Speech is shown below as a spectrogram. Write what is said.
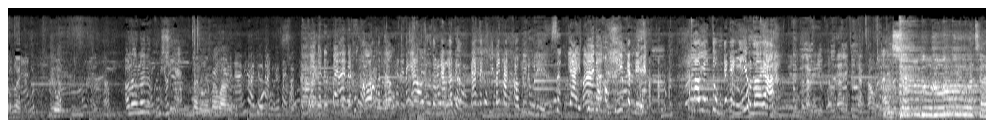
ผมเลยนู่นเอาเร็วเร็วเร็วเยอะแยะนั่นไงมาวางนะพี่ดอยถือหน่อยหนูจะใส่ผักเดี๋ยวก็ดึงไปไมันก็ถึงก้อนหมแล้วไม่เอาดูตรงนั้นแล้วเดี๋ยวน่าจะคีบไม่ทันเขาพี่ดูดิ ศึกใหญ่มากพี่ดูขอะเขาคีบกันดิ เรายังจุ่ม อย่างนี้อยู่เลยอะขนาดอยู่แถวหน้ายังเป็นทางเข้าเลยไอ้ฉันก็รู้ว่าเธอ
